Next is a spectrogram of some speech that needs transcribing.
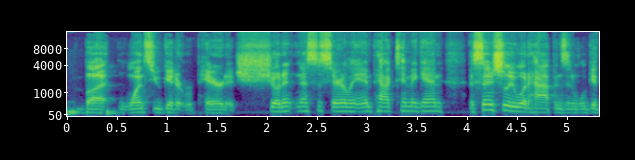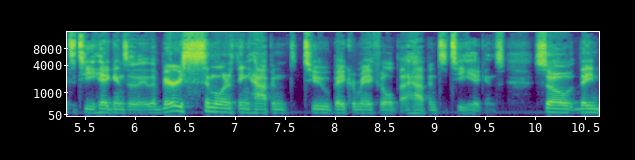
but once you get it repaired, it shouldn't necessarily impact him again. Essentially, what happens, and we'll get to Tee Higgins, a very similar thing happened to Baker Mayfield that happened to Tee Higgins. So they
